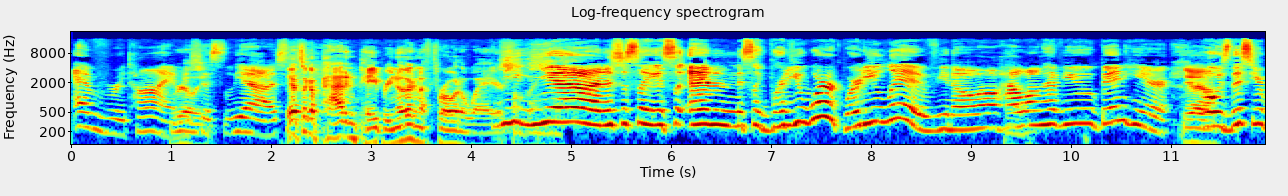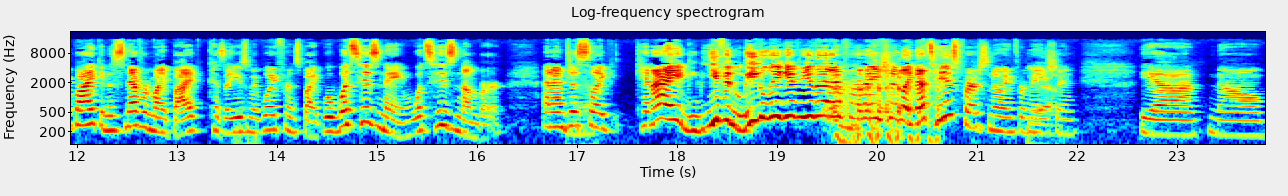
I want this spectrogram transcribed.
every time. Really? It's just yeah. It's Yeah, it's like a pad and paper. You know they're gonna throw it away or something. Yeah, and it's just like it's and it's like where do you work? Where do you live? You know, how Yeah. long have you been here? Yeah. Oh, is this your bike? And it's never my bike because I use my boyfriend's bike. Well, what's his name? What's his number? And I'm just Yeah. like, can I even legally give you that information? like that's his personal information. Yeah, no,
